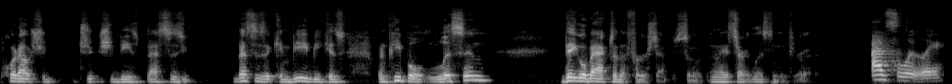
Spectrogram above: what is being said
put out should should, be as best as you best as it can be because when people listen they go back to the first episode and they start listening through it Absolutely.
